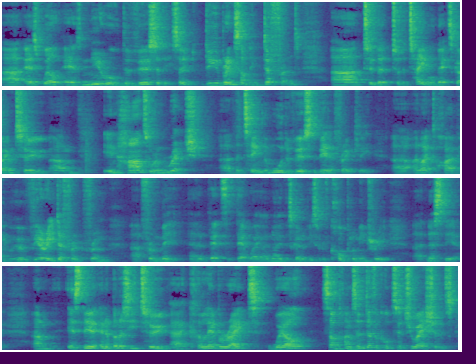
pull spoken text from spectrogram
uh, as well as neural diversity. So, do you bring something different uh, to the to the table that's going to um, enhance or enrich uh, the team? The more diverse, the better, frankly. Uh, I like to hire people who are very different from, uh, from me. That's, that way I know there's going to be sort of complementariness there. Um, is there an ability to collaborate well, sometimes in difficult situations,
